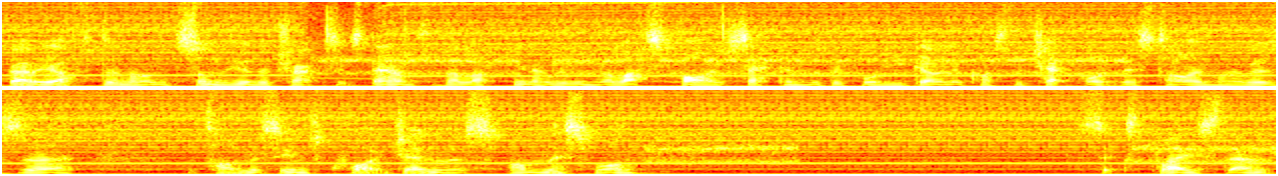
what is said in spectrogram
Very often on some of the other tracks it's down to the you know within the last five seconds before you're going across the checkpoint this time whereas uh, the timer seems quite generous on this one. Sixth place then.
